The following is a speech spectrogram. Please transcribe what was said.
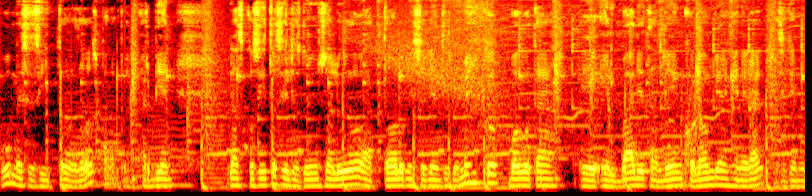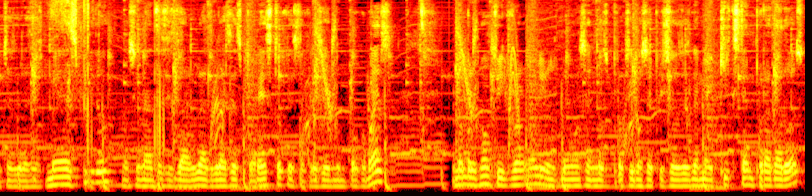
un mesecito o dos para planear bien las cositas y les doy un saludo a todos mis oyentes de México, Bogotá, eh, el Valle también, Colombia en general. Así que muchas gracias. Me despido, no sin antes dar las gracias por esto que está creciendo un poco más. Mi nombre es Monfik Ronald y nos vemos en los próximos episodios de My Kicks temporada 2.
